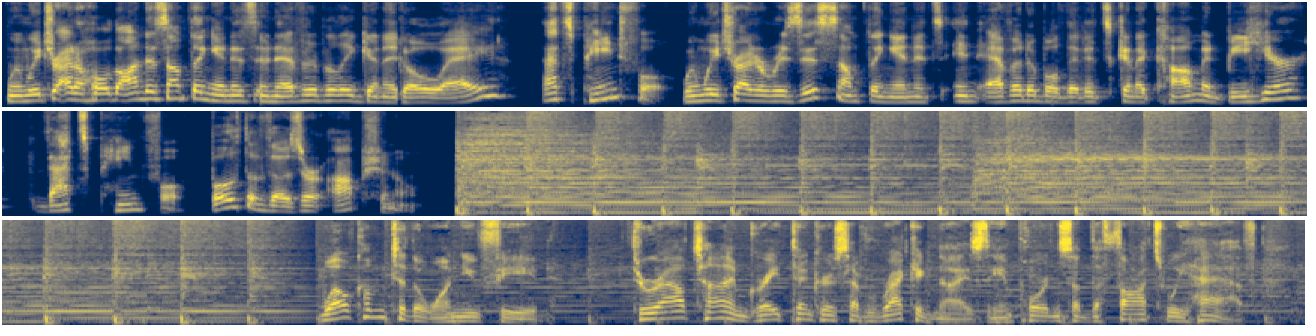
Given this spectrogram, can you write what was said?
When we try to hold on to something and it's inevitably going to go away, that's painful. When we try to resist something and it's inevitable that it's going to come and be here, that's painful. Both of those are optional. Welcome to The One You Feed. Throughout time, great thinkers have recognized the importance of the thoughts we have.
